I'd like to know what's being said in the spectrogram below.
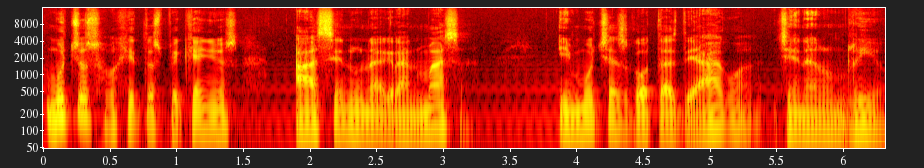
Muchos objetos pequeños hacen una gran masa y muchas gotas de agua llenan un río.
